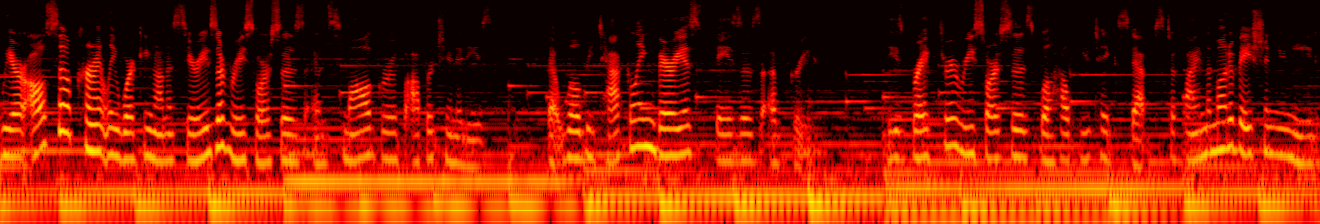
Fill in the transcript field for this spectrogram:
We are also currently working on a series of resources and small group opportunities that will be tackling various phases of grief. These breakthrough resources will help you take steps to find the motivation you need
